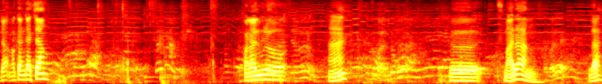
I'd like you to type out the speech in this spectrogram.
Dak makan kacang? Makan lalu dah. Ha? ke Semarang. Dah?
